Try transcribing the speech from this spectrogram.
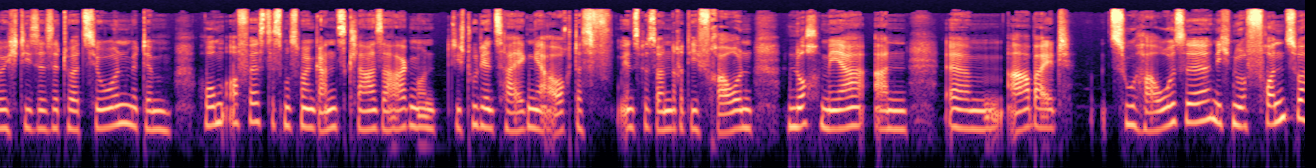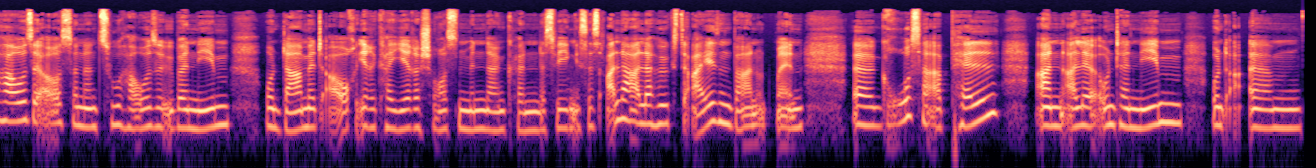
durch diese Situation mit dem Homeoffice. Das muss man ganz klar sagen. Und die Studien zeigen ja auch, dass insbesondere die Frauen noch mehr an ähm, Arbeit zu Hause, nicht nur von zu Hause aus, sondern zu Hause übernehmen und damit auch ihre Karrierechancen mindern können. Deswegen ist das aller, allerhöchste Eisenbahn und mein äh, großer Appell an alle Unternehmen und ähm,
